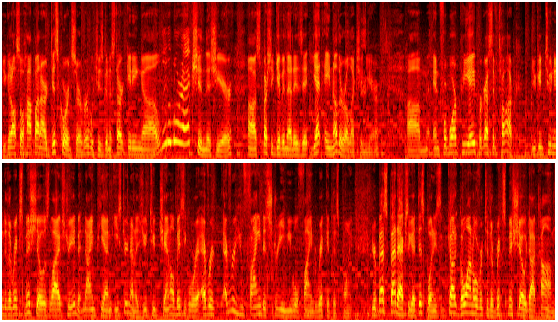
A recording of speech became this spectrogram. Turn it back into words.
You can also hop on our Discord server, which is going to start getting uh, a little more action this year, uh, especially given that is it yet another election year. Um, and for more PA progressive talk, you can tune into the Rick Smith Show's live stream at 9 p.m. Eastern on his YouTube channel. Basically, wherever ever you find a stream, you will find Rick at this point. Your best bet, actually, at this point, is go on over to the ricksmithshow.com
